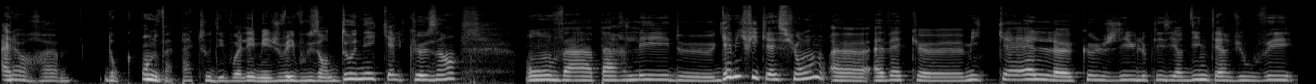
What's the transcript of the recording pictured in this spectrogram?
Alors, donc, on ne va pas tout dévoiler, mais je vais vous en donner quelques-uns. On va parler de gamification euh, avec euh, que j'ai eu le plaisir d'interviewer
